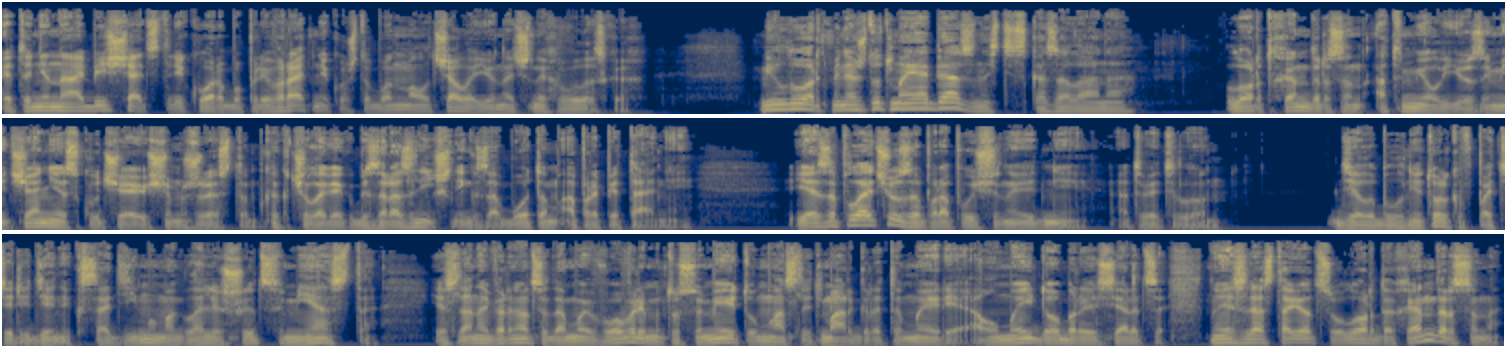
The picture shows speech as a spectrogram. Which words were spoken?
Это не наобещать стрекоробу-привратнику, чтобы он молчал о ее ночных вылазках. «Милорд, меня ждут мои обязанности», — сказала она. Лорд Хендерсон отмел ее замечание скучающим жестом, как человек безразличный к заботам о пропитании. «Я заплачу за пропущенные дни», — ответил он. Дело было не только в потере денег. Садима могла лишиться места. Если она вернется домой вовремя, то сумеет умаслить Маргарет и Мэри, а у Мэй доброе сердце. Но если остается у лорда Хендерсона,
